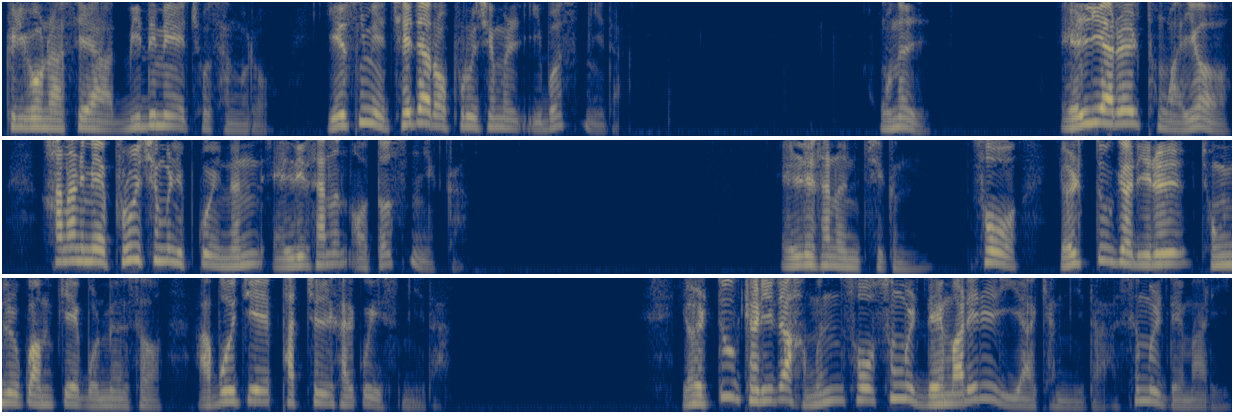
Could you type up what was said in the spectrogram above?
그리고 나서야 믿음의 조상으로 예수님의 제자로 부르심을 입었습니다. 오늘 엘리야를 통하여 하나님의 부르심을 입고 있는 엘리사는 어떻습니까? 엘리사는 지금 소 12결의를 종들과 함께 몰면서 아버지의 밭을 갈고 있습니다. 12결의라 함은 소 24마리를 이야기합니다. 24마리.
